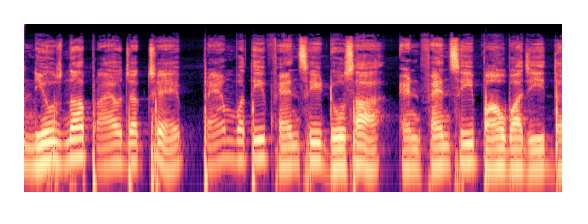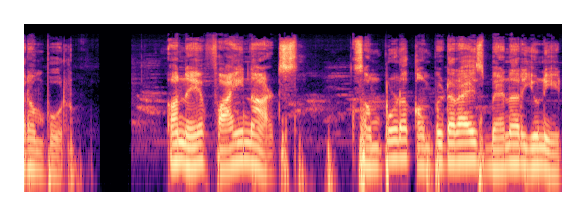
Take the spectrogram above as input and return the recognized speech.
ન્યૂઝના પ્રાયોજક છે Premvati fancy dosa and fancy pav bhaji Dharampur. અને ફાઇન આર્ટ્સ. સંપૂર્ણ computerize banner unit,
